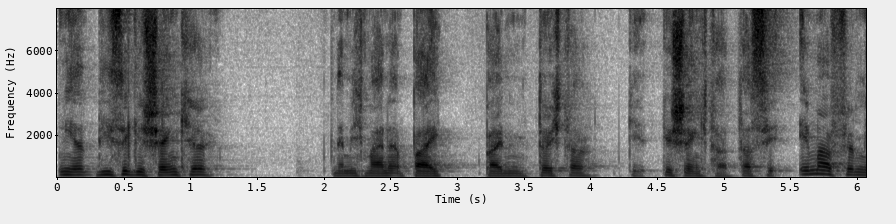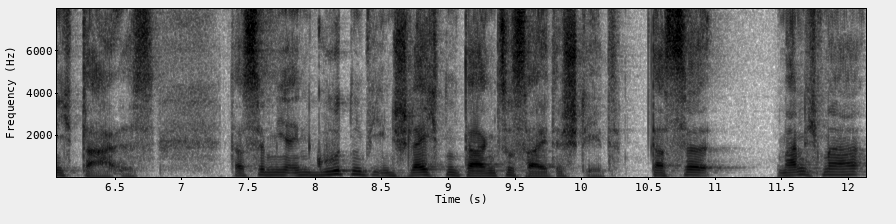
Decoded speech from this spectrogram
mir diese Geschenke, nämlich meine bei beiden Töchter geschenkt hat, dass sie immer für mich da ist, dass sie mir in guten wie in schlechten Tagen zur Seite steht, dass sie manchmal,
